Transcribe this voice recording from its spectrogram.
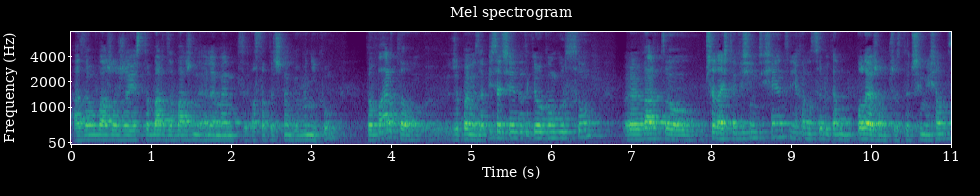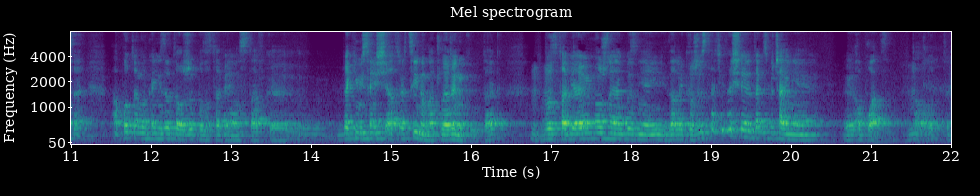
a zauważa, że jest to bardzo ważny element ostatecznego wyniku, to warto, że powiem, zapisać się do takiego konkursu, e, warto przelać te 10 tysięcy, niech one sobie tam poleżą przez te 3 miesiące, a potem organizatorzy pozostawiają stawkę w jakimś sensie atrakcyjną na tle rynku, tak? Pozostawiają i można jakby z niej dalej korzystać i to się tak zwyczajnie opłaca. To od tej...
